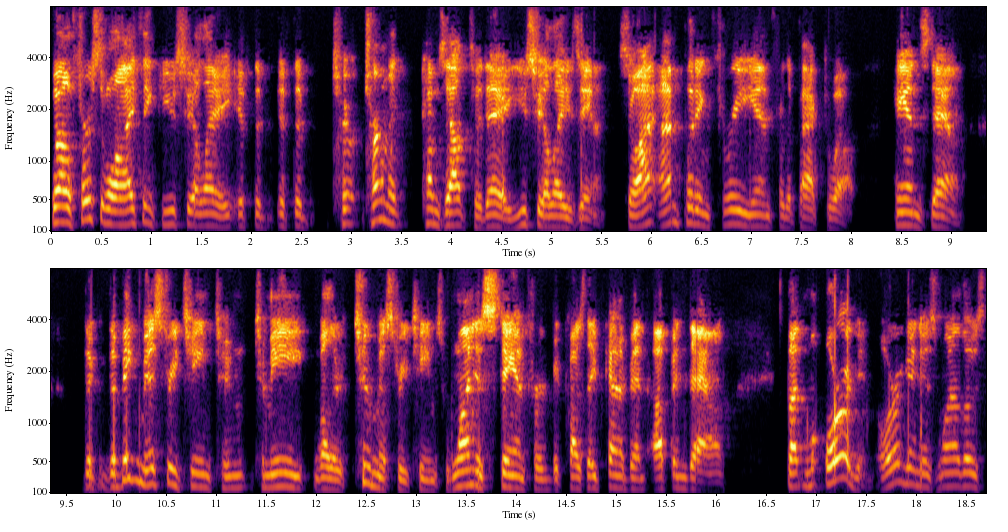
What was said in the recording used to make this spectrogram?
Well, first of all, I think UCLA, if the if the ter- tournament comes out today, UCLA is in. So I, I'm putting three in for the Pac 12, hands down the, the big mystery team to, to me, well, there are two mystery teams. One is Stanford because they've kind of been up and down. But Oregon, Oregon is one of those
